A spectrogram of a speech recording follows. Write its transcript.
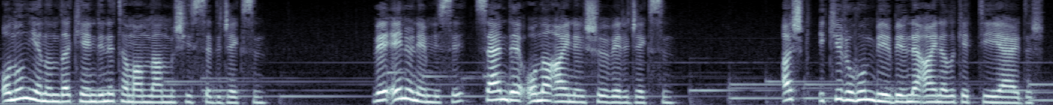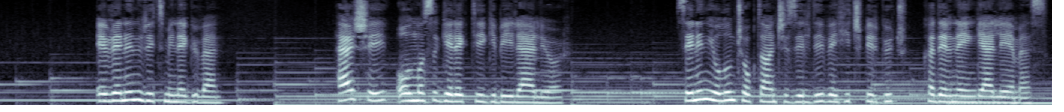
Onun yanında kendini tamamlanmış hissedeceksin. Ve en önemlisi, sen de ona aynı ışığı vereceksin. Aşk, iki ruhun birbirine aynalık ettiği yerdir. Evrenin ritmine güven. Her şey, olması gerektiği gibi ilerliyor. Senin yolun çoktan çizildi ve hiçbir güç, kaderini engelleyemez.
